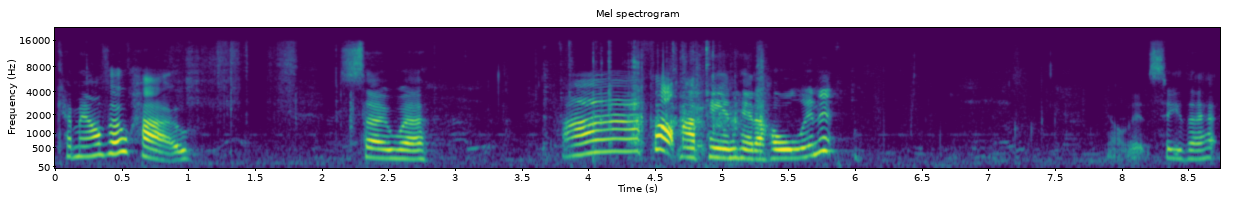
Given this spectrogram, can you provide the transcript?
Come out of Ohio. So uh, I thought my pan had a hole in it. Y'all didn't see that.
